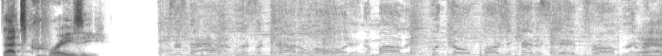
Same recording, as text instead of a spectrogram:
That's crazy. Yeah.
